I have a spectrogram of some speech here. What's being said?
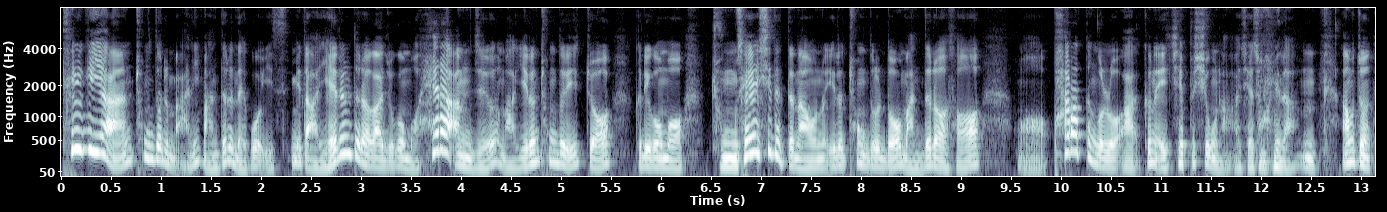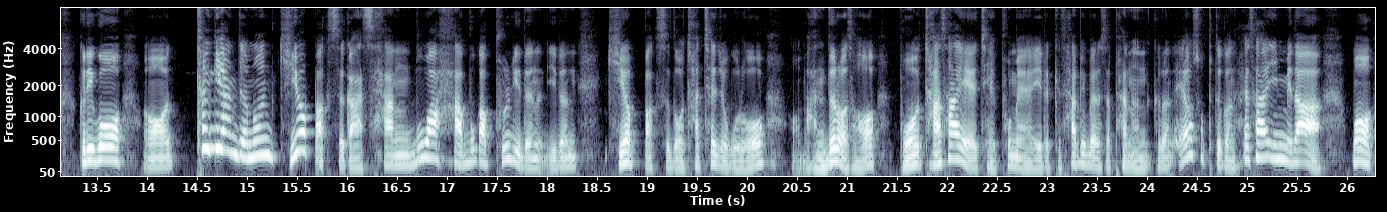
특이한 총들을 많이 만들어내고 있습니다. 예를 들어 가지고 뭐 헤라 암즈 막 이런 총들이 있죠. 그리고 뭐 중세 시대 때 나오는 이런 총들도 만들어서 어, 팔았던 걸로 아 그건 HFC구나 아, 죄송합니다. 음, 아무튼 그리고 어, 특이한 점은 기어 박스가 상부와 하부가 분리되는 이런 기어 박스도 자체적으로 어, 만들어서 자사의 제품에 이렇게 삽입을 해서 파는 그런 에어소프트건 회사입니다. 뭐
